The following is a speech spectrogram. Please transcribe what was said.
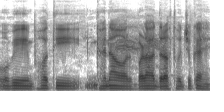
वो भी बहुत ही घना और बड़ा दरख्त हो चुका है।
